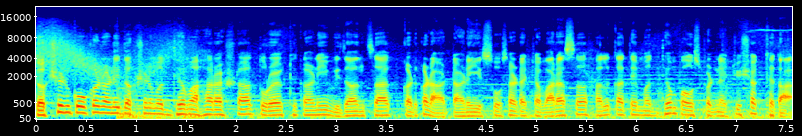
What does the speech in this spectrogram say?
दक्षिण कोकण आणि दक्षिण मध्य महाराष्ट्रात तुरळक ठिकाणी विजांचा कडकडाट आणि सोसाट्याच्या वाऱ्यासह हलका ते मध्यम पाऊस पडण्याची शक्यता.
